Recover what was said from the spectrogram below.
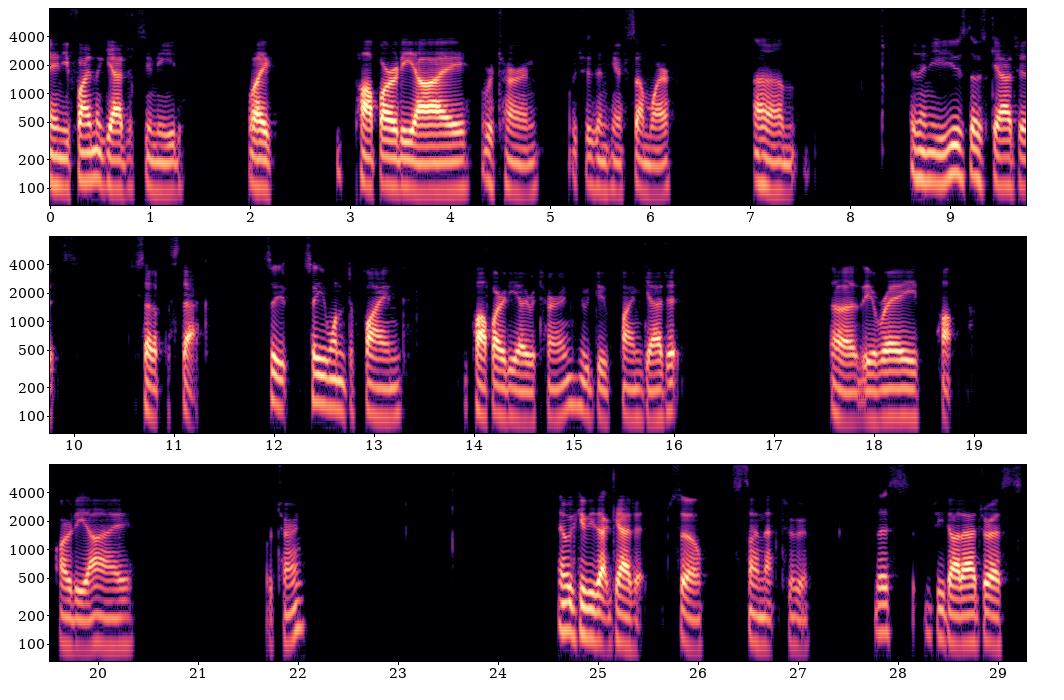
and you find the gadgets you need, like pop RDI return, which is in here somewhere. Um, and then you use those gadgets to set up the stack. So say you wanted to find pop RDI return, you would do find gadget, uh, the array pop RDI return, and it would give you that gadget. So assign that to this g dot address.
